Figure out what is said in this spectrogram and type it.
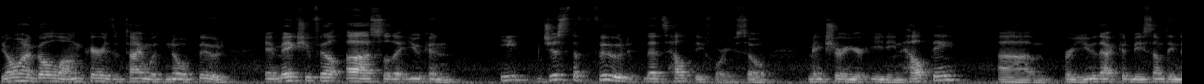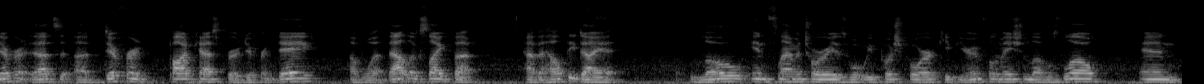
you don't want to go long periods of time with no food it makes you feel uh so that you can eat just the food that's healthy for you. So make sure you're eating healthy. Um, for you, that could be something different. That's a different podcast for a different day of what that looks like. But have a healthy diet. Low inflammatory is what we push for. Keep your inflammation levels low. And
